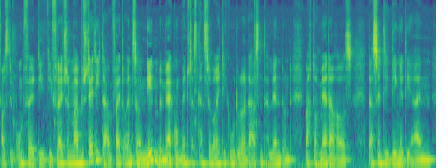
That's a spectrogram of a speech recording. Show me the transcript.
aus dem Umfeld, die, die vielleicht schon mal bestätigt haben, vielleicht auch in so einer Nebenbemerkung, Mensch, das kannst du aber richtig gut oder da hast ein Talent und mach doch mehr daraus. Das sind die Dinge, die einen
